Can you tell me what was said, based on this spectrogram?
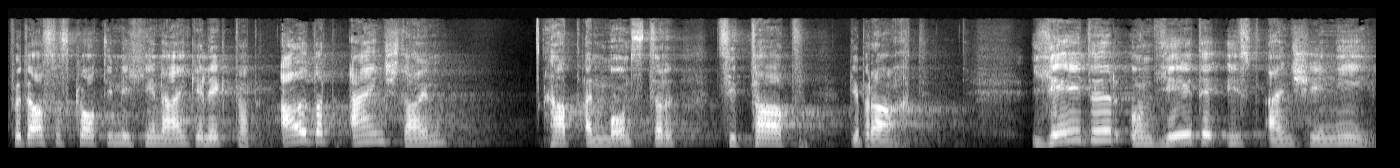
für das, was Gott in mich hineingelegt hat. Albert Einstein hat ein Monster-Zitat gebracht. Jeder und jede ist ein Genie.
